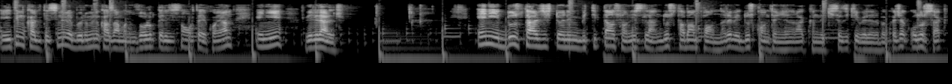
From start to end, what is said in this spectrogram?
eğitim kalitesini ve bölümünü kazanmanın zorluk derecesini ortaya koyan en iyi verilerdir. En iyi DUZ tercih dönemi bittikten sonra istenen DUZ taban puanları ve DUZ kontenjanları hakkındaki istatistik verilere bakacak olursak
